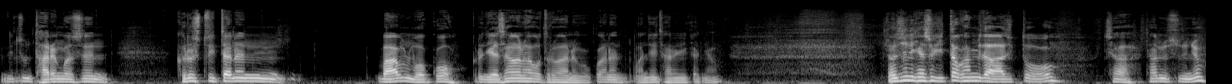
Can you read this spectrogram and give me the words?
근데 좀 다른 것은 그럴 수도 있다는 마음을 먹고 그런 예상을 하고 들어가는 것과는 완전히 다르니까요. 여진이 계속 있다고 합니다. 아직도. 자, 다음 뉴스는요.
